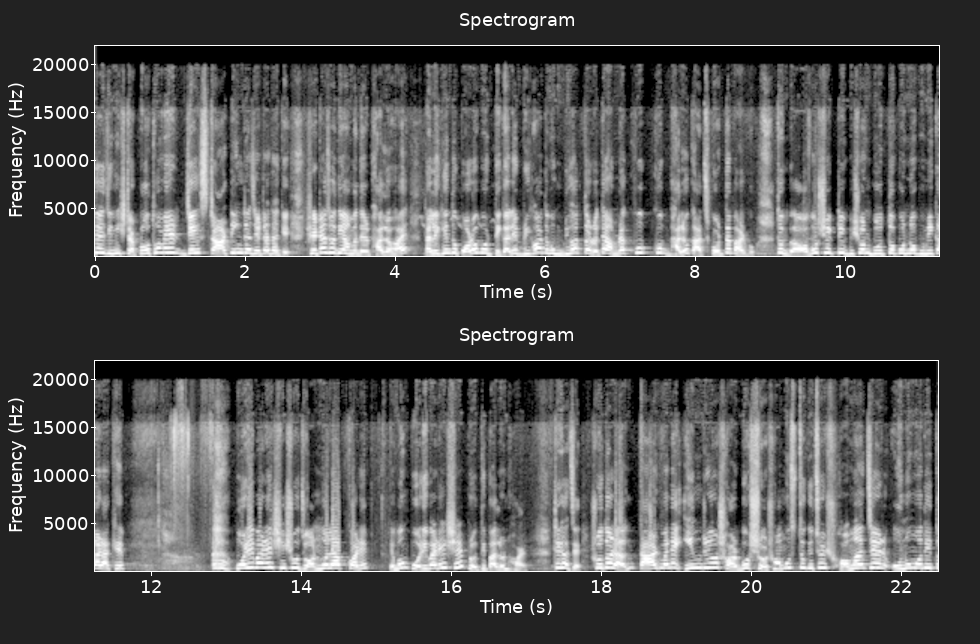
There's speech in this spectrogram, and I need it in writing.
যে জিনিসটা, প্রথমের যে স্টার্টিংটা যেটা থাকে, সেটা যদি আমাদের ভালো হয়, তাহলে কিন্তু পরবর্তীকালে বৃহৎ এবং বৃহত্তরতে আমরা খুব খুব ভালো কাজ করতে পারব। তো অবশ্যই একটি ভীষণ গুরুত্বপূর্ণ ভূমিকা রাখে। পরিবারে শিশু জন্ম লাভ করে। এবং পরিবারে সে প্রতিপালন হয়। ঠিক আছে? সুতরাং তার মানে ইন্দ্রিয় সর্বস্ব সমস্ত কিছুই সমাজের অনুমোদিত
